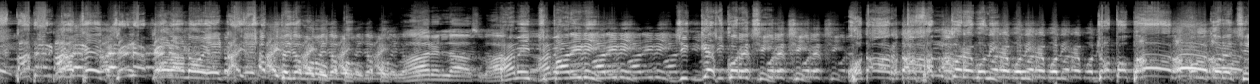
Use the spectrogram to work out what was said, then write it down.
ওস্তাদের কাছে জেনে পড়ানো সবথেকে বড় আমি পারিনি জিজ্ঞেস করেছি। খোদার কসম করে বলি। যতবার ফোন করেছি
